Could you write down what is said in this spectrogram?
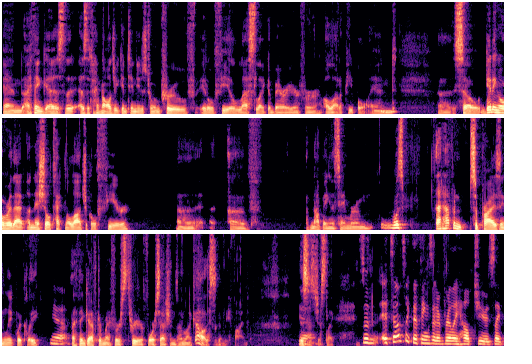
And I think as the as the technology continues to improve, it'll feel less like a barrier for a lot of people. And uh, so, getting over that initial technological fear uh, of of not being in the same room was that happened surprisingly quickly. Yeah. I think after my first three or four sessions, I'm like, oh, this is going to be fine. This Yeah. is just like So it sounds like the things that have really helped you is like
